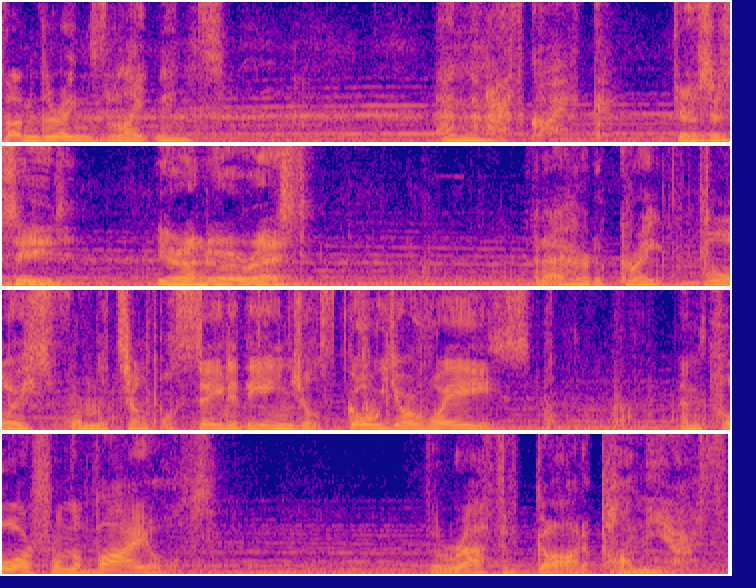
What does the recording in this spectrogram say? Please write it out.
thunderings, lightnings, and an earthquake. Joseph Seed, you're under arrest and I heard a great voice from the temple say to the angels, Go your ways, and pour from the vials the wrath of God upon the earth.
